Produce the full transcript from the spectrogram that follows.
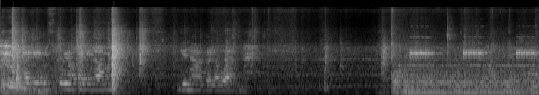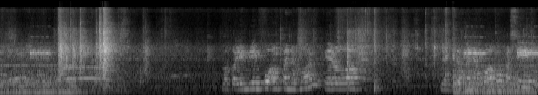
yung mga apo, Nalinis ko yung kanilang ginagalawan. Makulimlim po ang panahon, pero naglaban na po ako kasi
